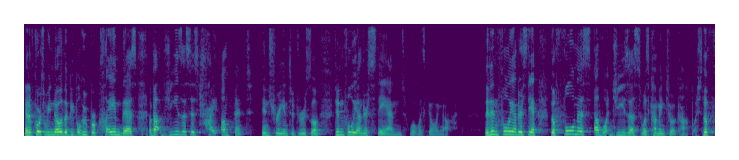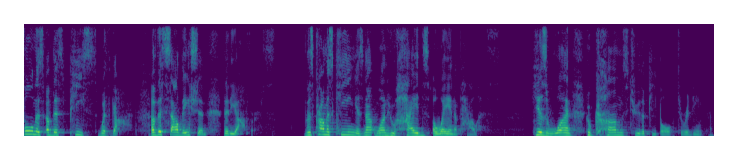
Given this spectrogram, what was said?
And of course, we know the people who proclaim this about Jesus' triumphant entry into Jerusalem didn't fully understand what was going on. They didn't fully understand the fullness of what Jesus was coming to accomplish, the fullness of this peace with God, of this salvation that he offers. This promised king is not one who hides away in a palace. He is one who comes to the people to redeem them.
